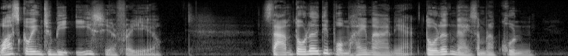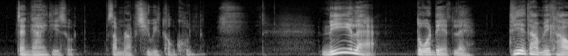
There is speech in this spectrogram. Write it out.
what's going to be easier for you สามตัวเลือกที่ผมให้มาเนี่ยตัวเลือกไหนสำหรับคุณจะง่ายที่สุดสำหรับชีวิตของคุณ นี่แหละตัวเด็ดเลย ที่จะทำให้เขา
